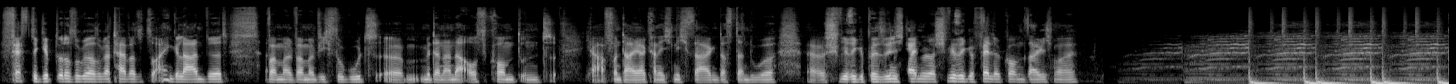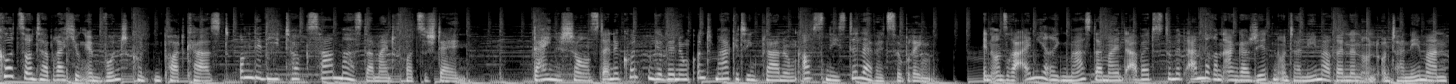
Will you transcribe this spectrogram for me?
Feste gibt oder sogar sogar teilweise so eingeladen wird, weil man, weil man wirklich so gut ähm, miteinander auskommt. Und ja, von daher kann ich nicht sagen, dass da nur äh, schwierige Persönlichkeiten oder schwierige Fälle kommen, sage ich mal. Kurze Unterbrechung im Wunschkunden-Podcast, um dir die Toxan Mastermind vorzustellen. Deine Chance, deine Kundengewinnung und Marketingplanung aufs nächste Level zu bringen. In unserer einjährigen Mastermind arbeitest du mit anderen engagierten Unternehmerinnen und Unternehmern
